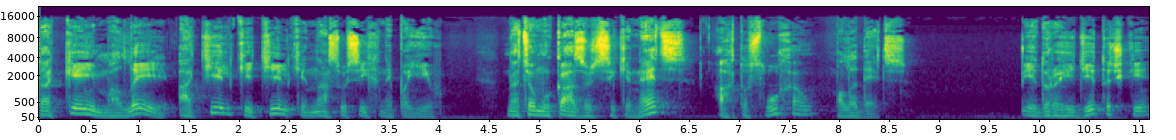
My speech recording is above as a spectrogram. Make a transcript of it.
такий малий, а тільки-тільки нас усіх не поїв. На цьому казочці кінець, а хто слухав, молодець. І, дорогі діточки,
